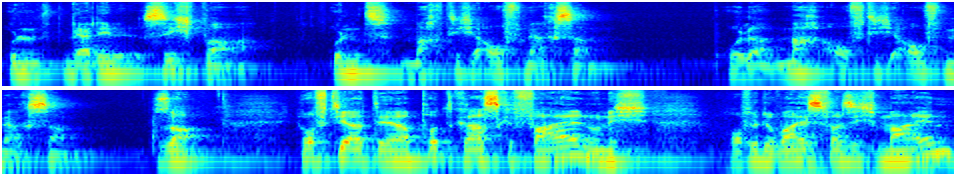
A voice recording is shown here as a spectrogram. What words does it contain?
und werde sichtbar und mach dich aufmerksam. Oder mach auf dich aufmerksam. So, ich hoffe, dir hat der Podcast gefallen und ich hoffe, du weißt, was ich meine.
